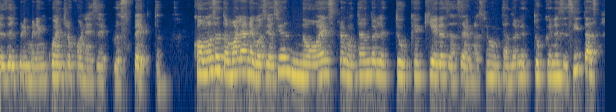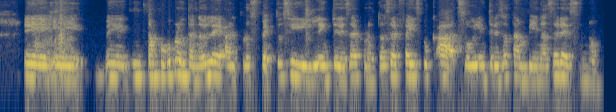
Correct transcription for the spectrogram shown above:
desde el primer encuentro con ese prospecto. ¿Cómo se toma la negociación? No es preguntándole tú qué quieres hacer, no es preguntándole tú qué necesitas, eh, eh, eh, tampoco preguntándole al prospecto si le interesa de pronto hacer Facebook Ads o le interesa también hacer eso, no.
